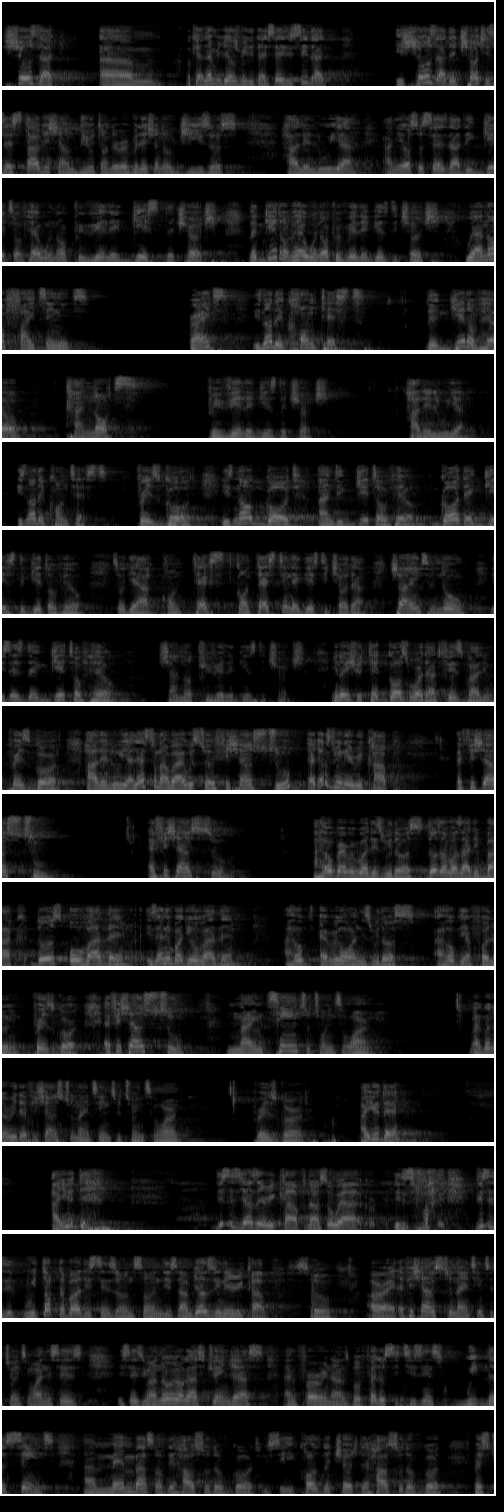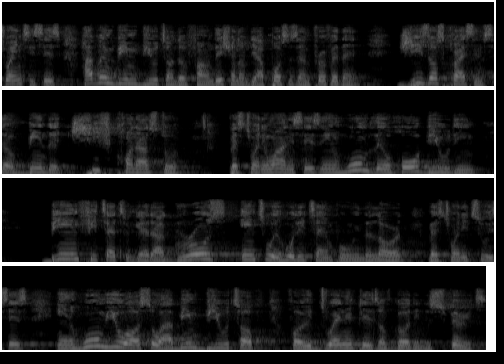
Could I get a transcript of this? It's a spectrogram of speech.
shows that, um, okay, let me just read it. I says, you see that it shows that the church is established and built on the revelation of Jesus. Hallelujah. And he also says that the gates of hell will not prevail against the church. The gate of hell will not prevail against the church. We are not fighting it. Right? It's not a contest. The gate of hell cannot prevail against the church. Hallelujah. It's not a contest. Praise God. It's not God and the gate of hell. God against the gate of hell. So they are contest, contesting against each other, trying to know. He says the gate of hell shall not prevail against the church. You know, you should take God's word at face value. Praise God. Hallelujah. Let's turn our Bibles to Ephesians 2. I'm just doing a recap. Ephesians 2. Ephesians 2. I hope everybody's with us. Those of us at the back, those over there. Is anybody over there? I hope everyone is with us. I hope they are following. Praise God. Ephesians 2, 19 to 21. We're going to read Ephesians 2, 19 to 21. Praise God. Are you there? Are you there? This is just a recap now. So we are, this is, we talked about these things on Sunday. So I'm just doing a recap. So, alright. Ephesians 2, 19 to 21, it says, it says, you are no longer strangers and foreigners, but fellow citizens with the saints and members of the household of God. You see, he calls the church the household of God. Verse 20 says, having been built on the foundation of the apostles and prophets, Jesus Christ himself being the chief cornerstone. Verse 21, it says, in whom the whole building being fitted together grows into a holy temple in the Lord. Verse 22, it says, in whom you also are being built up for a dwelling place of God in the Spirit.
